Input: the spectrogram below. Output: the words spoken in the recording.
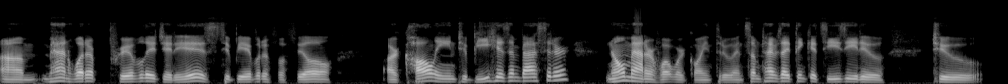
Um, man, what a privilege it is to be able to fulfill our calling to be his ambassador, no matter what we're going through. And sometimes I think it's easy to to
